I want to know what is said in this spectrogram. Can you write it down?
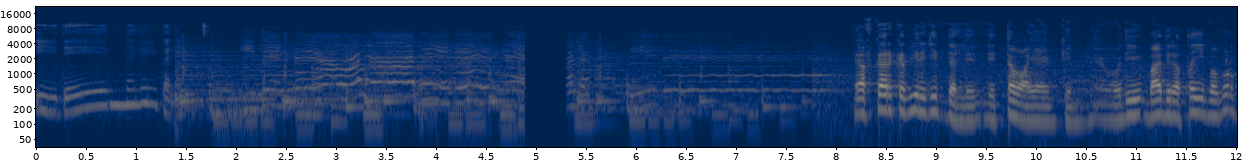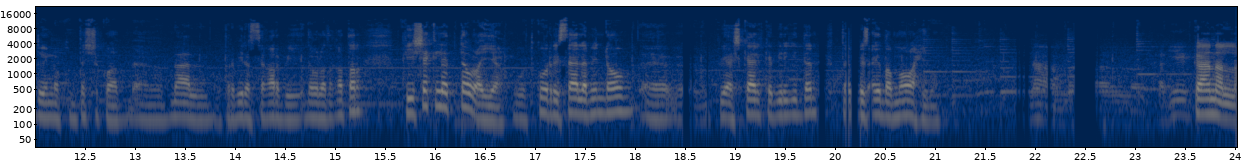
إيدينا للبلد. أفكار كبيرة جدا لل- للتوعية يمكن. ودي بادرة طيبة برضو انكم تشركوا ابناء المطربين الصغار بدولة قطر في شكل التوعية وتكون رسالة منهم آه، في أشكال كبيرة جدا تبرز أيضا مواهبهم نعم الحقيقة كان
